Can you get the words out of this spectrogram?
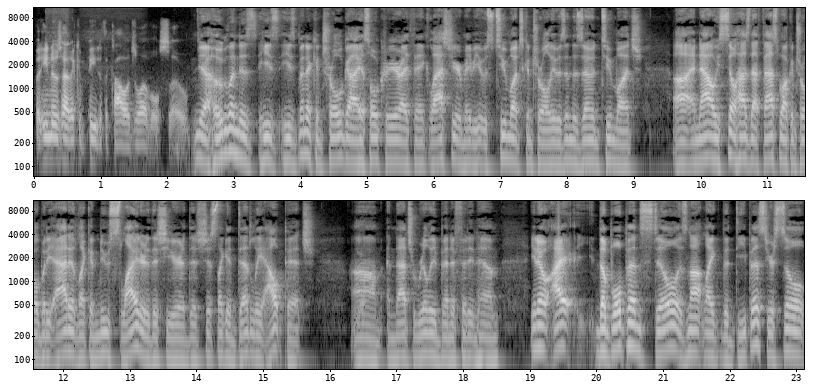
but he knows how to compete at the college level. So Yeah, Hoglund is he's he's been a control guy his whole career. I think last year maybe it was too much control. He was in the zone too much, uh, and now he still has that fastball control. But he added like a new slider this year that's just like a deadly out pitch, um, and that's really benefiting him. You know, I the bullpen still is not like the deepest. You're still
